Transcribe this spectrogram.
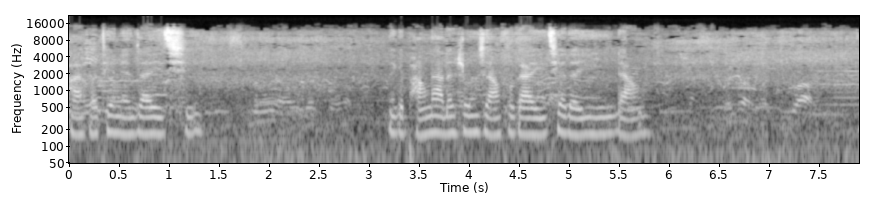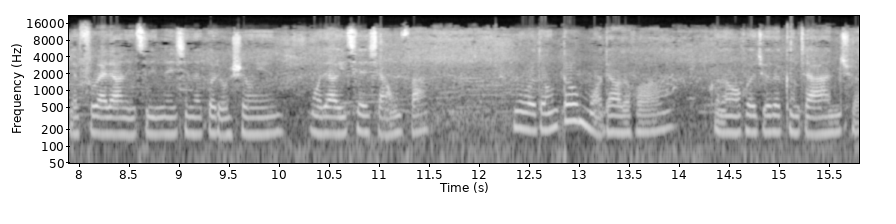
海和天连在一起，那个庞大的声响覆盖一切的音量，也覆盖掉你自己内心的各种声音，抹掉一切想法。如果能都抹掉的话，可能我会觉得更加安全。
